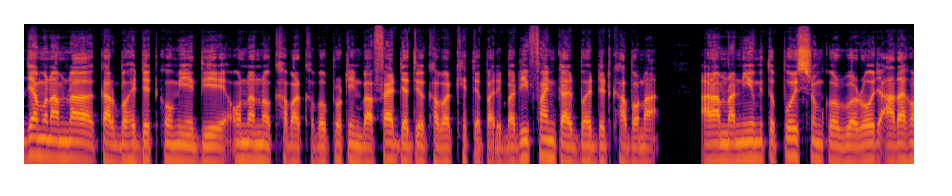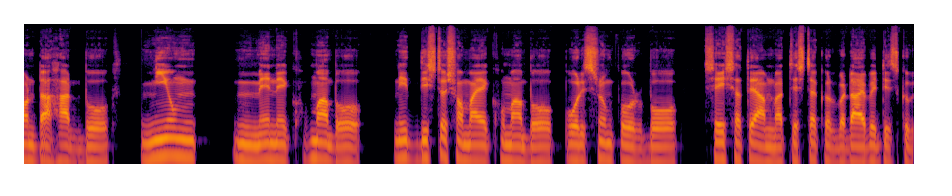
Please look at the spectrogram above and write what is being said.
যেমন আমরা কার্বোহাইড্রেট কমিয়ে দিয়ে অন্যান্য খাবার খাব, প্রোটিন বা ফ্যাট জাতীয় খাবার খেতে পারি বা রিফাইন কার্বোহাইড্রেট খাব না। আর আমরা নিয়মিত পরিশ্রম করব, রোজ আধা ঘণ্টা হাঁটবো, নিয়ম মেনে ঘুমাবো, নির্দিষ্ট সময়ে ঘুমাবো, পরিশ্রম করব, সেই সাথে আমরা চেষ্টা করব ডায়াবেটিস খুব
